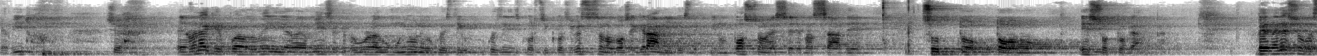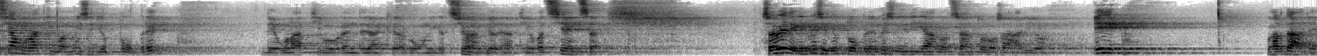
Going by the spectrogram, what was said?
capito? Cioè, e non è che poi la domenica a mese che pure la comunione con questi, con questi discorsi così, queste sono cose gravi, queste qui non possono essere passate sotto tono e sotto gamba. Bene, adesso passiamo un attimo al mese di ottobre, devo un attimo prendere anche la comunicazione, abbiate un attimo pazienza. Sapete che il mese di ottobre è il mese dedicato al Santo Rosario e guardate,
